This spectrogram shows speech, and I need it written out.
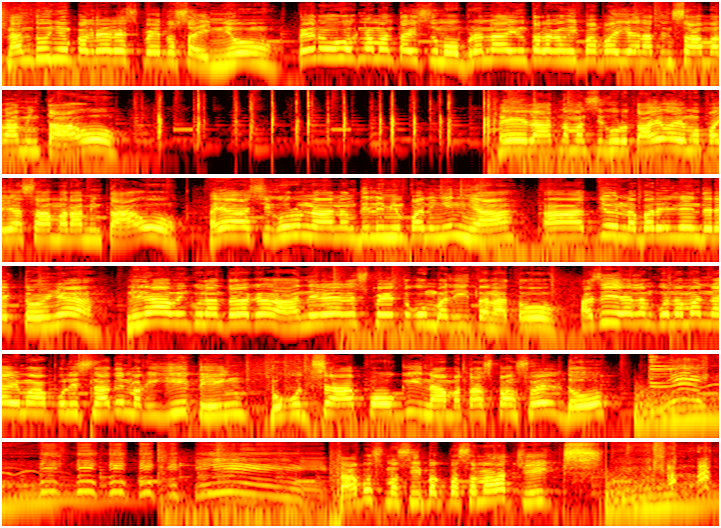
Nandun yung pagre-respeto sa inyo. Pero wag naman tayo sumobra na yung talagang ipapahiya natin sa maraming tao. Eh, lahat naman siguro tayo ay mapaya sa maraming tao. Kaya siguro na nang dilim yung paningin niya at yun, nabaril niya yung director niya. Linawin ko lang talaga, nire-respeto kong balita na to. Kasi alam ko naman na yung mga pulis natin magigiting, bukod sa pogi na mataas pang sweldo. Tapos masipag pa sa mga chicks.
